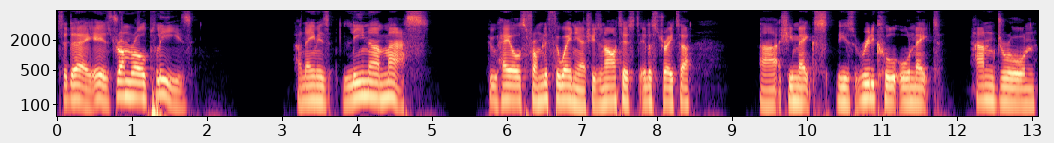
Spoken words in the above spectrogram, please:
today is, drumroll please, her name is Lina Mass, who hails from Lithuania. She's an artist, illustrator. Uh, she makes these really cool, ornate, hand drawn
